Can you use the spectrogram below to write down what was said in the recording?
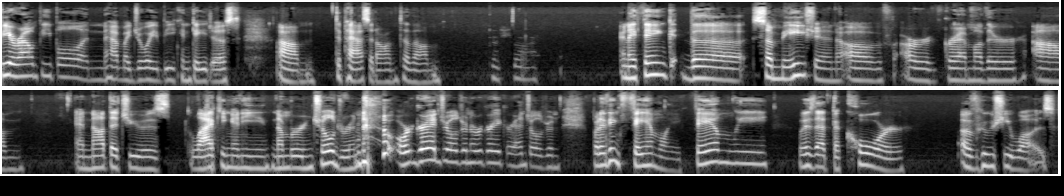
be around people and have my joy be contagious um to pass it on to them For sure. and I think the summation of our grandmother, um, and not that she was lacking any number in children or grandchildren or great grandchildren, but I think family, family was at the core of who she was.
